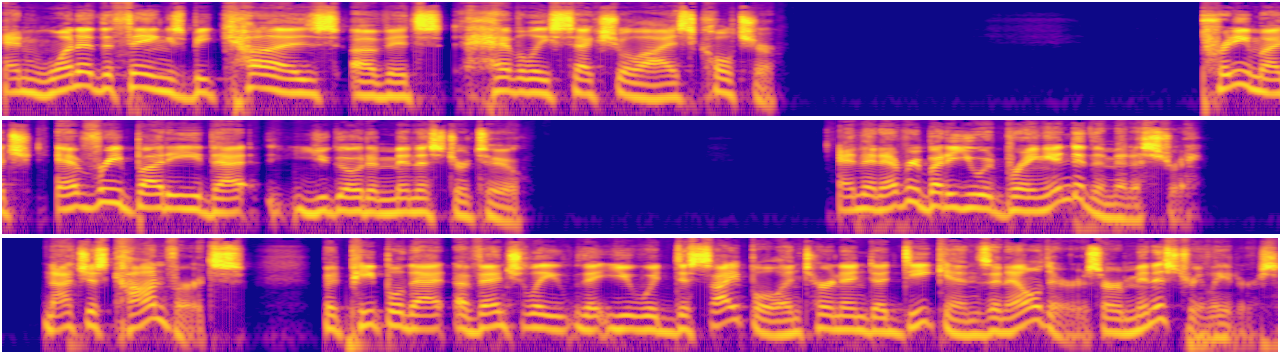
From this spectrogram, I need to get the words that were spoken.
And one of the things, because of its heavily sexualized culture, pretty much everybody that you go to minister to, and then everybody you would bring into the ministry, not just converts, but people that eventually that you would disciple and turn into deacons and elders or ministry leaders.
